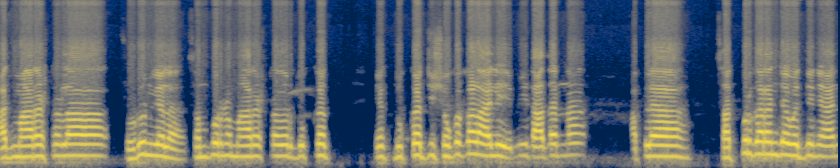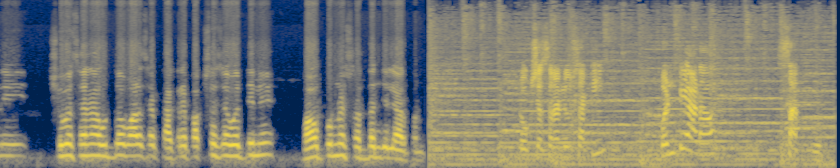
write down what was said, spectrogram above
आज महाराष्ट्राला सोडून गेला. संपूर्ण महाराष्ट्रावर दुःखद एक दुःखाची शोककाळ आली. मी दादांना आपल्या सातपूरकरांच्या वतीने आणि शिवसेना उद्धव बाळासाहेब ठाकरे पक्षाच्या वतीने भावपूर्ण श्रद्धांजली अर्पण लोकशास्त्र न्यूजसाठी बंटी आढाव सातपूर.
